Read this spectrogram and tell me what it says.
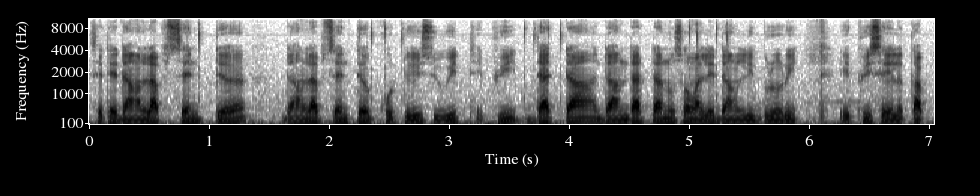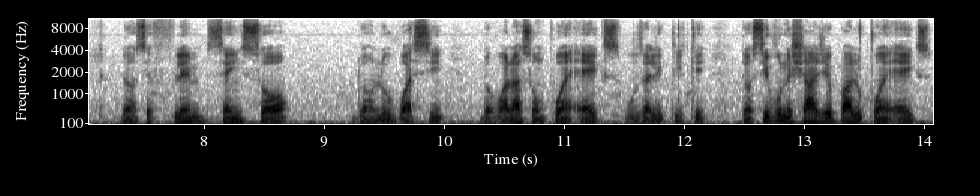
c'était dans l'App Center, dans l'App Center Proteus 8 et puis data dans data nous sommes allés dans librairie. Et puis c'est le cap donc c'est flame sensor donc le voici donc voilà son point X, vous allez cliquer. Donc si vous ne chargez pas le point X,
